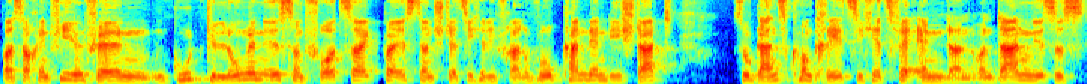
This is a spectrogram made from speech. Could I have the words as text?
was auch in vielen Fällen gut gelungen ist und vorzeigbar ist, dann stellt sich ja die Frage, wo kann denn die Stadt so ganz konkret sich jetzt verändern? Und dann ist es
